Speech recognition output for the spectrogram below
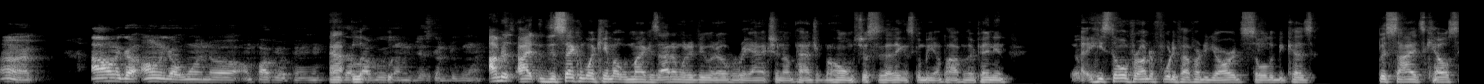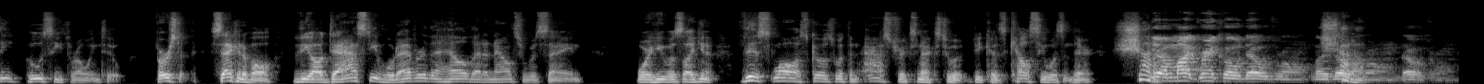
All right. I only got only got one uh, unpopular opinion. Uh, I thought we was only just gonna do one. I'm just I, the second one came up with Mike because I don't want to do an overreaction on Patrick Mahomes just because I think it's gonna be unpopular opinion. Yep. Uh, he's throwing for under 4,500 yards solely because besides Kelce, who's he throwing to? First, second of all, the audacity of whatever the hell that announcer was saying, where he was like, you know, this loss goes with an asterisk next to it because Kelce wasn't there. Shut yeah, up. Yeah, Mike Greenco, that was wrong. Like Shut that was up. wrong. That was wrong.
